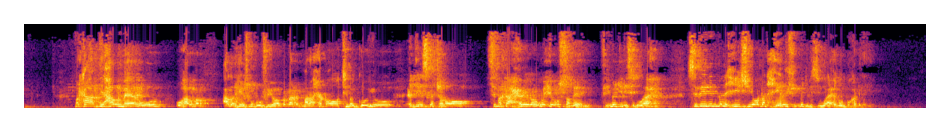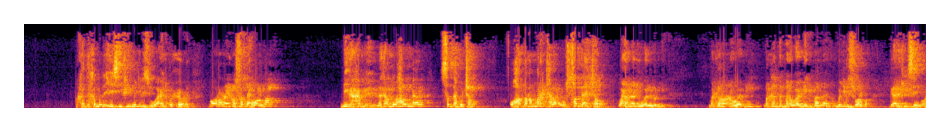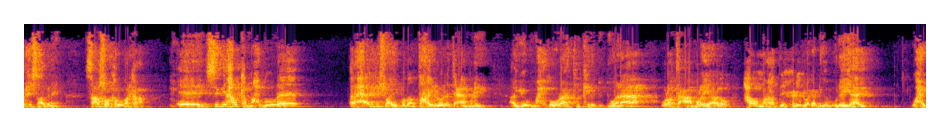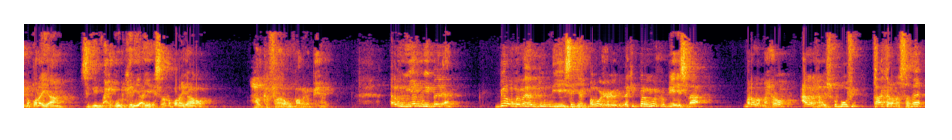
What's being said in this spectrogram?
Marka haddii hal meel uun uu hal mar cadarkii isku buufiyo badhar mara xidho oo timagooyo oo ciddi iska jaro oo si markaa xidhiidho wixii u sameeyo fii majlisin waaxid sidii nin madaxiisii oo dhan xiiray fii majlisin waaxid unbuu ka dhigaya. Marka de ka madaxiisii fii majlisin waaxid ku xiray ma odhanayno saddex walba? Dhiig ha ka bixiyo lakiin hadduu hal meel saddex ku jaro oo haddana mar kale uu saddex jaro waxaan waa laba dhiig markan waa dhiig markan dambena waa dhiig baan leenahay. Majlis walba gaarkiisaynu u xisaabinayna. Saasoo kaleu markaa sidii halka maxduuree aaxaadiisu ay badan tahay loola tacaamulayay ayuu maxduuraadkii kala duwanaana ula tacaamulayaayo hal mar haddii xidhiir laga dhiga buu leeyahay waxay noqonayaan sidii maxduur keliya ayay isla noqonayaano. Hal kafaaro unbaa laga bixinaya aw yanwi bad-an. Bilowgaba hadduu niyeysan yahay. Mabuu xidhiidhin lakiin bilowgii wuxuu niyeysnaa maradana xiro cadalkana isku buufi. Taa kalena samee.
